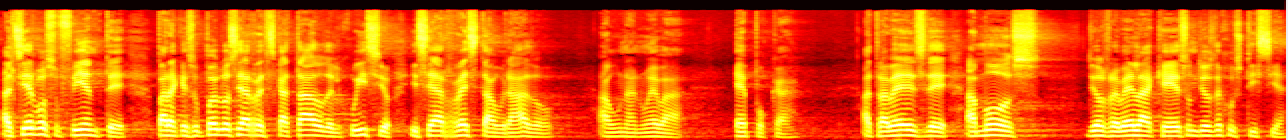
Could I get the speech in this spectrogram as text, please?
al siervo sufriente, para que su pueblo sea rescatado del juicio y sea restaurado a una nueva época. A través de Amós Dios revela que es un Dios de justicia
